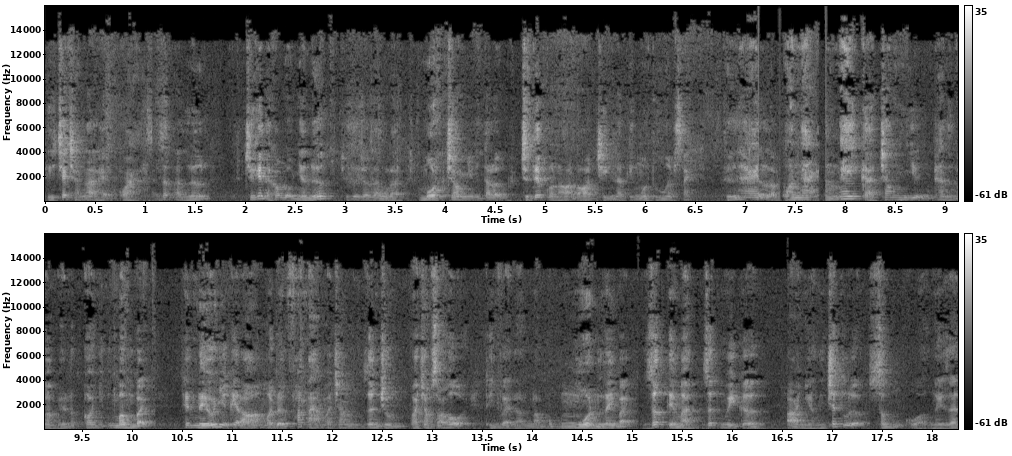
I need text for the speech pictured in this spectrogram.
thì chắc chắn là hệ quả sẽ rất là lớn trước hết là góc độ nhà nước, chúng tôi cho rằng là một trong những tác động trực tiếp của nó đó chính là cái nguồn thu ngân sách. Thứ hai nữa là quan ngại ngay cả trong những than thực phẩm nếu nó có những mầm bệnh. Thế nếu những cái đó mà được phát tán vào trong dân chúng và trong xã hội thì như vậy là nó một nguồn lây bệnh rất tiềm ẩn, rất nguy cơ, và ảnh hưởng đến chất lượng sống của người dân.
